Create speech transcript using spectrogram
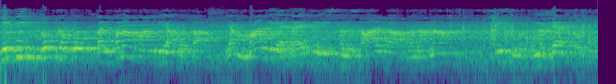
यदि दुख को कल्पना मान लिया होता या मान लिया जाए तो इस संसार का बनाना इस रूप में व्यर्थ होता।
